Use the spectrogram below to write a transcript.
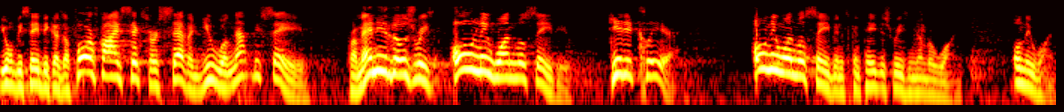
You won't be saved because of four, five, six, or seven. You will not be saved from any of those reasons. Only one will save you. Get it clear. Only one will save you, and it's contagious reason number one. Only one.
